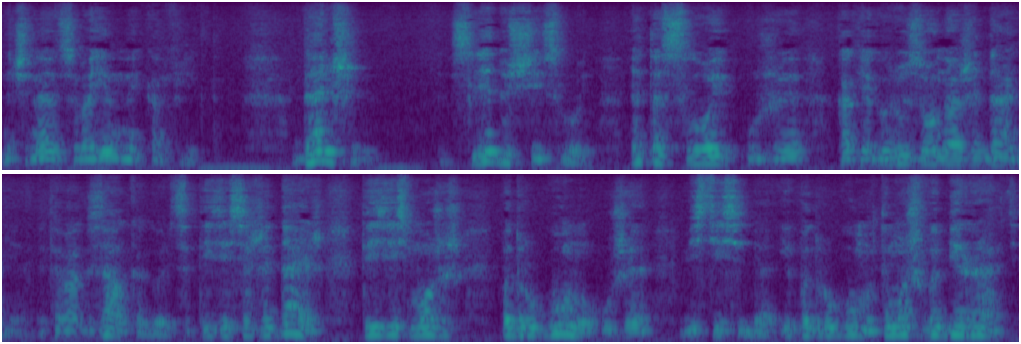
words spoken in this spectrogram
начинаются военные конфликты. Дальше, следующий слой, это слой уже, как я говорю, зона ожидания. Это вокзал, как говорится. Ты здесь ожидаешь, ты здесь можешь по-другому уже вести себя и по-другому. Ты можешь выбирать,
